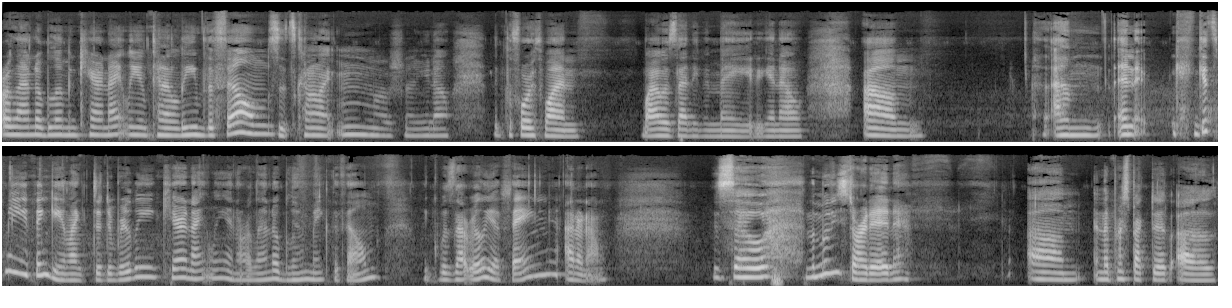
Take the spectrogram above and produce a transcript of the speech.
Orlando Bloom and Keira Knightley kind of leave the films, it's kind of like, mm, you know, like the fourth one. Why was that even made? You know, um, um, and it gets me thinking, like, did really Keira Knightley and Orlando Bloom make the film? Like, was that really a thing? I don't know. So the movie started um, in the perspective of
